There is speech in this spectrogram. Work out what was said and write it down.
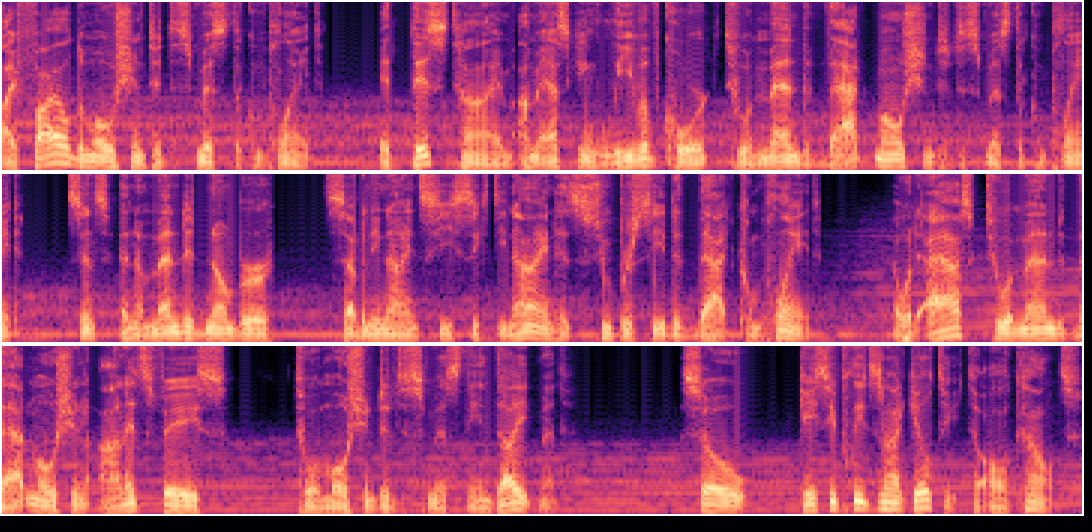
I filed a motion to dismiss the complaint. At this time, I'm asking leave of court to amend that motion to dismiss the complaint since an amended number 79C69 has superseded that complaint. I would ask to amend that motion on its face to a motion to dismiss the indictment. So, Gacy pleads not guilty to all counts,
